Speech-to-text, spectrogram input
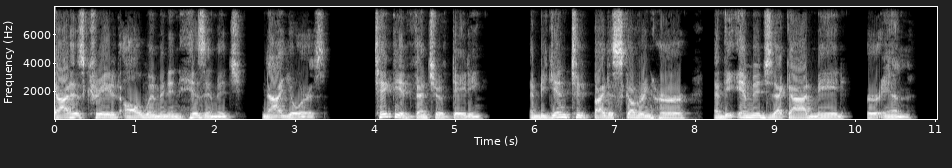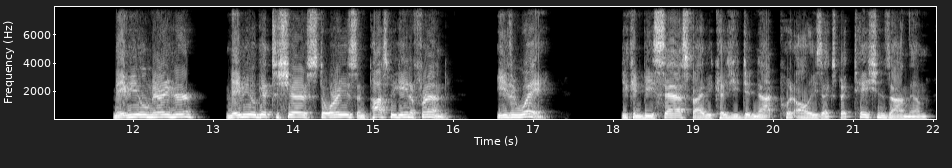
God has created all women in his image, not yours. Take the adventure of dating and begin to by discovering her and the image that God made her in. Maybe you'll marry her. Maybe you'll get to share stories and possibly gain a friend. Either way, you can be satisfied because you did not put all these expectations on them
